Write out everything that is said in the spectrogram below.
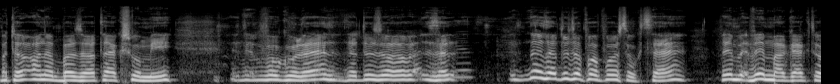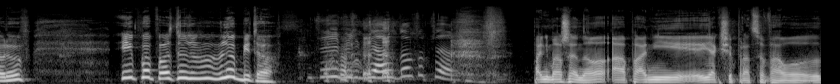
bo to ona bardzo tak szumi w ogóle, za dużo, za, no, za dużo po prostu chce, wym- wymaga aktorów i po prostu lubi to. Chcesz być gwiazdą, to. Pani Marzeno, a pani jak się pracowało,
